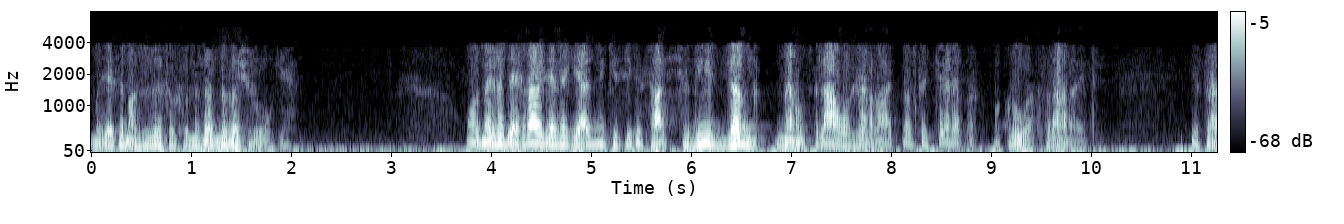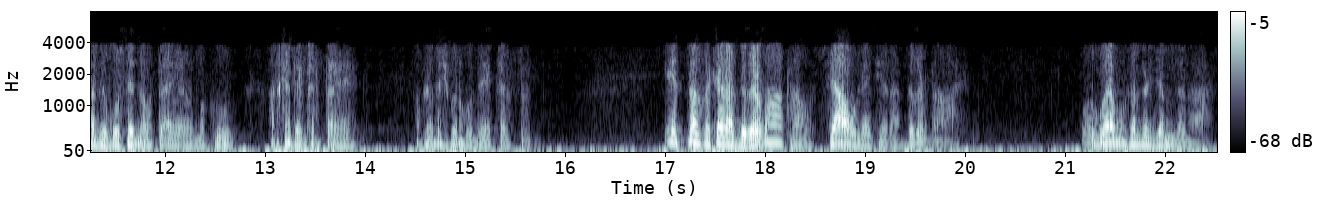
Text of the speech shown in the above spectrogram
مجھے ایسے محسوس ہے کہ نظر نظر شروع ہو گیا۔ اور میں اسے دیکھ رہا ہوں جیسے کہ آدمی کسی کے ساتھ شدید جنگ میں مبتلا اور لڑ رہا ہے اس کے چہرے پر مکرو اثر آ رہے تھے۔ اس طرح سے غصے میں ہوتا ہے اور مکرو حرکتیں کرتا ہے اپنے دشمن کو دیکھ کر۔ سب اتنا اس کا چہرہ بگڑ رہا تھا، سیاہ ہو گیا چہرہ، بگڑ رہا ہے۔ اور گویا مسلسل جنگ لڑ رہا ہے۔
